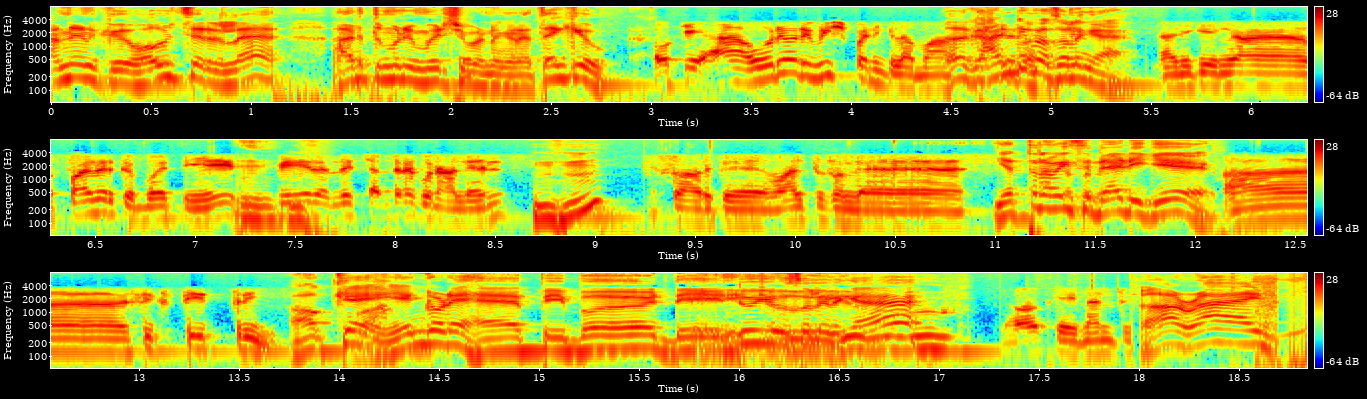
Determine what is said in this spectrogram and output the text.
அண்ணனுக்கு வவுச்சர் இல்ல. அடுத்த முறை முயற்சி பண்ணுங்க தேங்க்யூ ஓகே ஒரே ஒரு விஷ் பண்ணிக்கலாமா? கண்டிப்பா சொல்லுங்க. அன்னைக்கு எங்க ஃபாதருக்கு பர்த்டே பேர் வந்து சந்திரகுணாலன். சோ அவருக்கு வாழ்த்து சொல்ல எத்தனை வயசு டேடிக்கு சிக்ஸ்டி த்ரீ ஓகே எங்களுடைய ஹாப்பி பர்த்டே டு யூ சொல்லிருங்க. ஓகே நன்றி All right.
